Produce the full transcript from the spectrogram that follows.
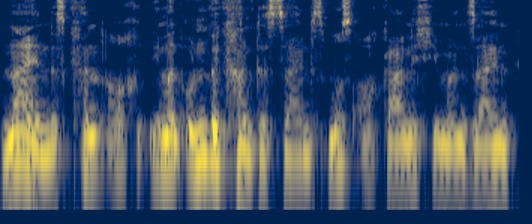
Nein, das kann auch jemand Unbekanntes sein. Es muss auch gar nicht jemand sein,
